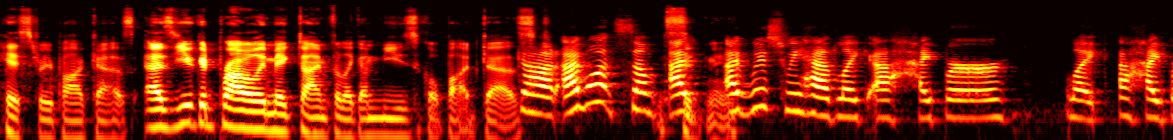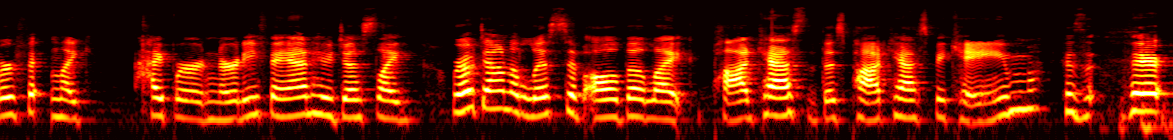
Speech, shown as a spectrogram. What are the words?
history podcasts, as you could probably make time for like a musical podcast. God, I want some. I, Sydney. I wish we had like a hyper, like a hyper, fa- like hyper nerdy fan who just like wrote down a list of all the like podcasts that this podcast became. Because they're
